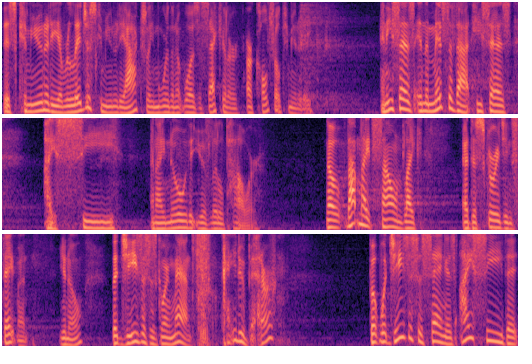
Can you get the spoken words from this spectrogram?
this community, a religious community, actually, more than it was a secular or cultural community. And he says, in the midst of that, he says, I see and I know that you have little power. Now, that might sound like a discouraging statement, you know, that Jesus is going, man, can't you do better? But what Jesus is saying is, I see that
